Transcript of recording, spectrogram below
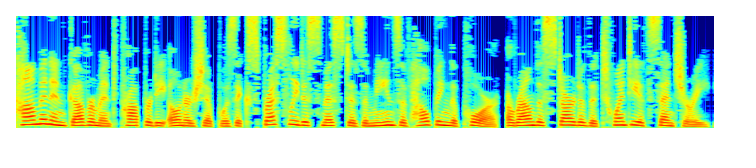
Common and government property ownership was expressly dismissed as a means of helping the poor. Around the start of the 20th century,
